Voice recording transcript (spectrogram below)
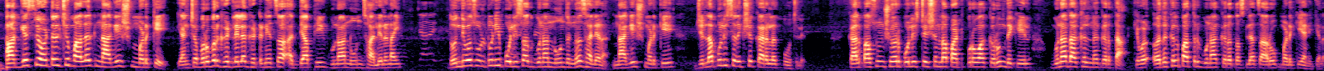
भाग्यश्री हॉटेलचे मालक नागेश मडके यांच्याबरोबर घडलेल्या घटनेचा अद्यापही गुन्हा नोंद झालेला नाही. दोन दिवस उलटूनही पोलिसात गुन्हा नोंद न झाल्यानं नागेश मडके जिल्हा पोलीस अधीक्षक कार्यालयात पोहोचले. कालपासून शहर पोलीस स्टेशनला पाठपुरावा करून देखील गुन्हा दाखल न करता केवळ अदखलपात्र गुन्हा करत असल्याचा आरोप मडके यांनी केला.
